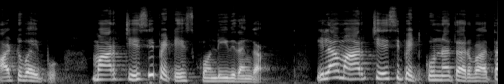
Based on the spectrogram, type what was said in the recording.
అటువైపు మార్క్ చేసి పెట్టేసుకోండి ఈ విధంగా. ఇలా మార్క్ చేసి పెట్టుకున్న తర్వాత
